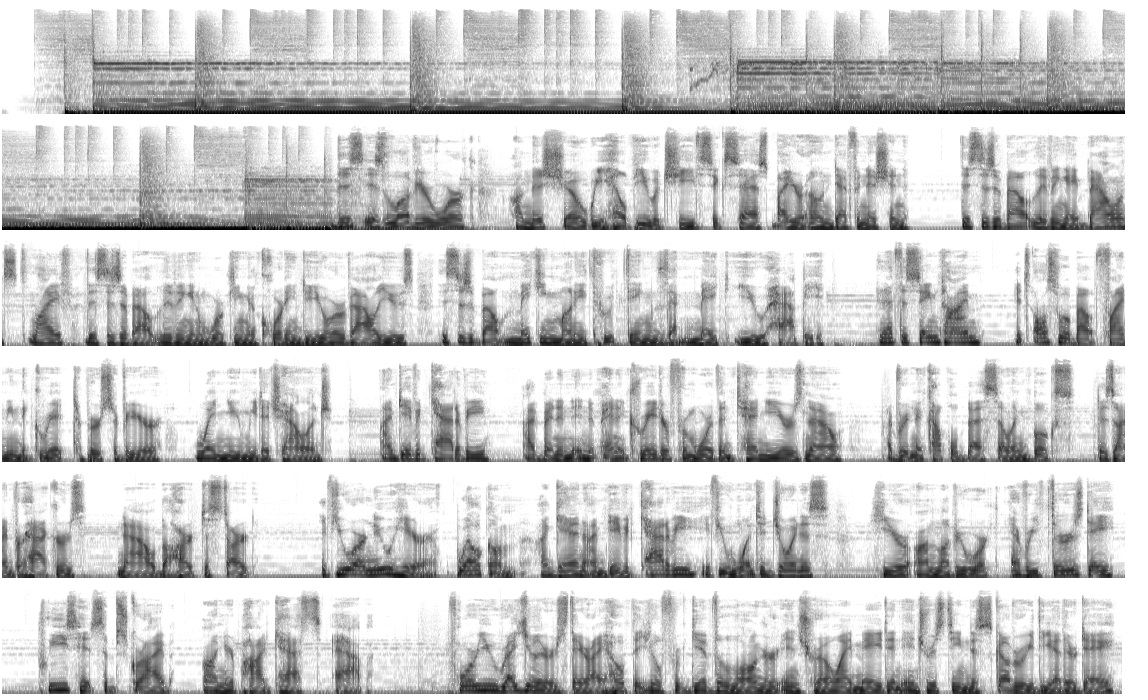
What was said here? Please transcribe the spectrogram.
This is Love Your Work. On this show, we help you achieve success by your own definition. This is about living a balanced life. This is about living and working according to your values. This is about making money through things that make you happy. And at the same time, it's also about finding the grit to persevere when you meet a challenge. I'm David Kadavy. I've been an independent creator for more than 10 years now. I've written a couple best selling books, Design for Hackers, now The Heart to Start. If you are new here, welcome. Again, I'm David Kadavy. If you want to join us here on Love Your Work every Thursday, please hit subscribe on your podcast's app. For you regulars there, I hope that you'll forgive the longer intro. I made an interesting discovery the other day.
